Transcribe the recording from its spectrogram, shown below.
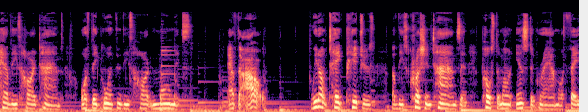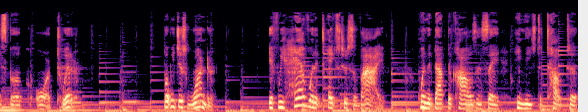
have these hard times or if they're going through these hard moments. After all, we don't take pictures of these crushing times and post them on Instagram or Facebook or Twitter. But we just wonder if we have what it takes to survive when the doctor calls and say he needs to talk to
